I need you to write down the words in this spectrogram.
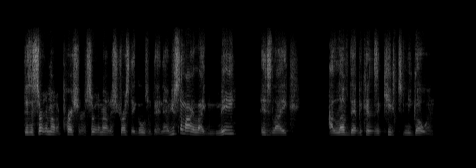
there's a certain amount of pressure, a certain amount of stress that goes with that. Now, if you somebody like me, it's like I love that because it keeps me going.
